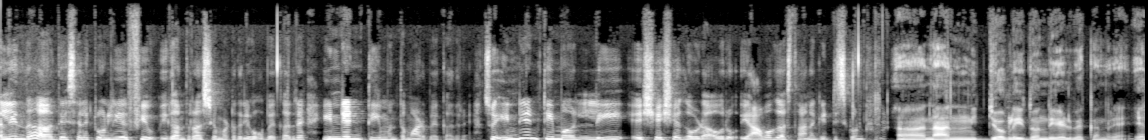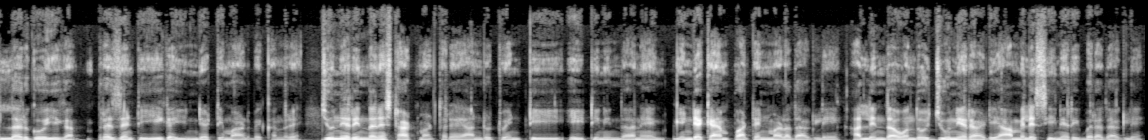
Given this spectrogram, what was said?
ಅಲ್ಲಿಂದ they select only a few ಈಗ ಅಂತಾರಾಷ್ಟ್ರೀಯ ಮಟ್ಟದಲ್ಲಿ ಹೋಗಬೇಕಾದ್ರೆ ಇಂಡಿಯನ್ ಟೀಮ್ ಅಂತ ಮಾಡಬೇಕಾದ್ರೆ. ಸೊ ಇಂಡಿಯನ್ ಟೀಮ್ ಅಲ್ಲಿ ಶೇಷೇಗೌಡ ಅವರು ಯಾವಾಗ ಸ್ಥಾನ ಗಿಟ್ಟಿಸಿಕೊಂಡ್ರು? ನಾನು ನಿಜವಾಗ್ಲೂ ಇದೊಂದು ಹೇಳ್ಬೇಕಂದ್ರೆ, ಎಲ್ಲರಿಗೂ ಈಗ ಪ್ರೆಸೆಂಟ್ ಈಗ ಇಂಡಿಯಾ ಟೀಮ್ ಆಡಬೇಕಂದ್ರೆ ಜೂನಿಯರ್ ಇಂದಾನೇ ಸ್ಟಾರ್ಟ್ ಮಾಡ್ತಾರೆ. ಅಂಡರ್ ಟ್ವೆಂಟಿ ಏಯ್ಟೀನ್ ಇಂದಾನೇ ಇಂಡಿಯಾ ಕ್ಯಾಂಪ್ ಅಟೆಂಡ್ ಮಾಡೋದಾಗ್ಲಿ, ಅಲ್ಲಿಂದ ಒಂದು ಜೂನಿಯರ್ ಆಡಿ, ಆಮೇಲೆ ಸೀನಿಯರಿಗೆ ಬರೋದಾಗ್ಲಿ.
